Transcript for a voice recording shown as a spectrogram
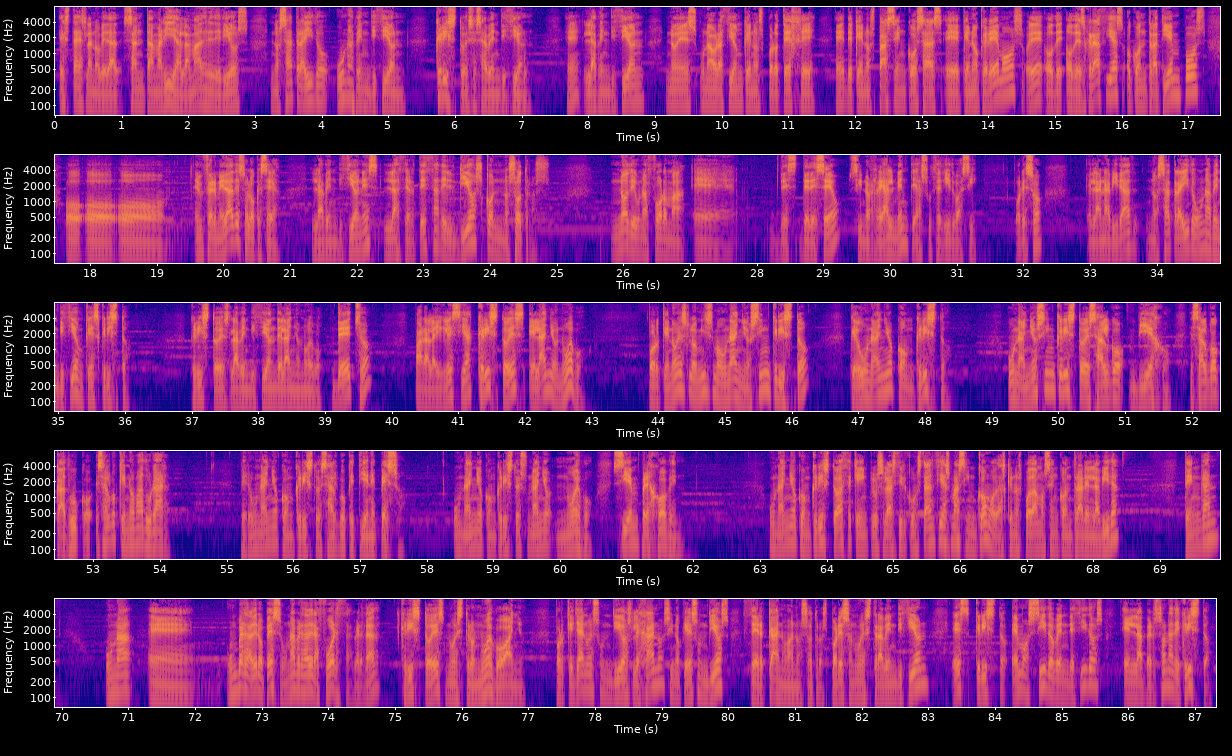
Esta es la novedad. Santa María, la Madre de Dios, nos ha traído una bendición. Cristo es esa bendición. ¿eh? La bendición no es una oración que nos protege ¿eh? de que nos pasen cosas eh, que no queremos, ¿eh? o, o, desgracias, o contratiempos, o, enfermedades, o lo que sea. La bendición es la certeza del Dios con nosotros, no de una forma de, de deseo, sino realmente ha sucedido así. Por eso, la Navidad nos ha traído una bendición que es Cristo. Cristo es la bendición del año nuevo. De hecho, para la Iglesia, Cristo es el año nuevo, porque no es lo mismo un año sin Cristo que un año con Cristo. Un año sin Cristo es algo viejo, es algo caduco, es algo que no va a durar. Pero un año con Cristo es algo que tiene peso. Un año con Cristo es un año nuevo, siempre joven. Un año con Cristo hace que incluso las circunstancias más incómodas que nos podamos encontrar en la vida tengan eh, un verdadero peso, una verdadera fuerza, ¿verdad? Cristo es nuestro nuevo año, porque ya no es un Dios lejano, sino que es un Dios cercano a nosotros. Por eso nuestra bendición es Cristo. Hemos sido bendecidos en la persona de Cristo.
